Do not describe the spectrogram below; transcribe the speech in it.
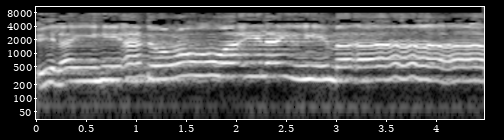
إليه أدعو وإليه مآب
